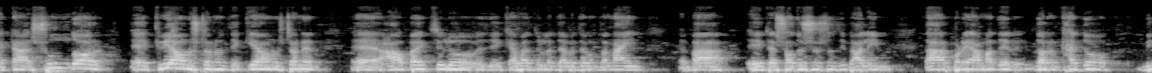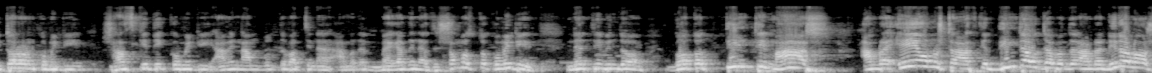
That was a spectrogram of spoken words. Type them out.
একটা সুন্দর ক্রিয়া অনুষ্ঠান হয়েছে। ক্রিয়া অনুষ্ঠানের আহ্বায়ক ছিল যে ক্যাফাতুল্লাহ যাবে তেমন তো নাই বা এটা সদস্য সচিব আলিম। তারপরে আমাদের ধরেন খাদ্য বিতরণ কমিটি, সাংস্কৃতিক কমিটি, আমি নাম বলতে পারছি না, আমাদের ম্যাগাজিন আছে, সমস্ত কমিটির নেতৃবৃন্দ গত তিনটি মাস আমরা এই অনুষ্ঠান, আজকে দিনটা উদযাপন করে আমরা নিরলস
